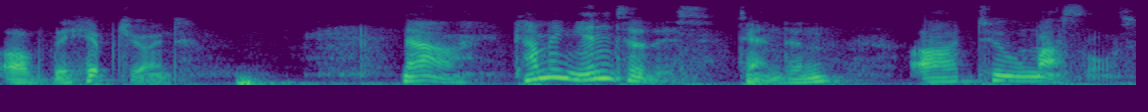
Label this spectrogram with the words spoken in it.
of the hip joint. Now, coming into this tendon are two muscles.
